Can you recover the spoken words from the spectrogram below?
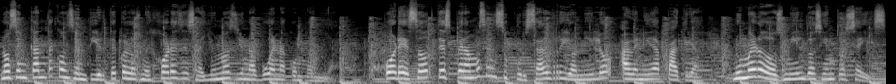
nos encanta consentirte con los mejores desayunos y una buena compañía. Por eso te esperamos en sucursal Río Nilo, Avenida Patria, número 2206,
